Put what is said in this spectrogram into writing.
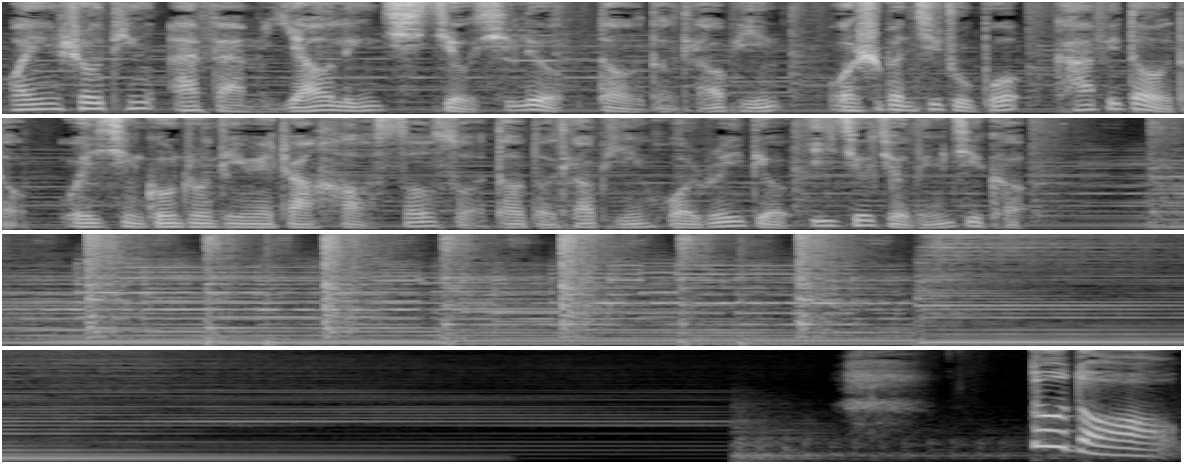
欢迎收听 FM 幺零七九七六豆豆调频，我是本期主播咖啡豆豆。微信公众订阅账号搜索“豆豆调频”或 “radio 一九九零”即可。豆豆，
